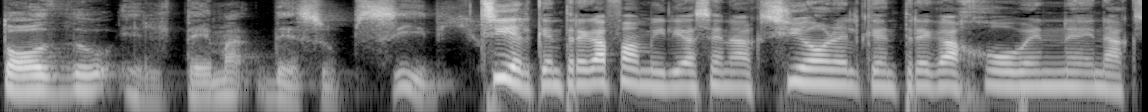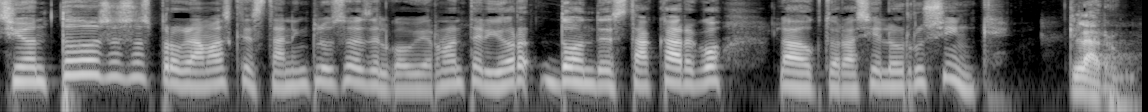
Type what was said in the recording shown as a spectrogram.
todo el tema de subsidios. Sí, el que entrega Familias en Acción, el que entrega Joven en Acción, todos esos programas que están incluso desde el gobierno anterior, donde está a cargo la doctora Cielo Rusinque. Claro,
